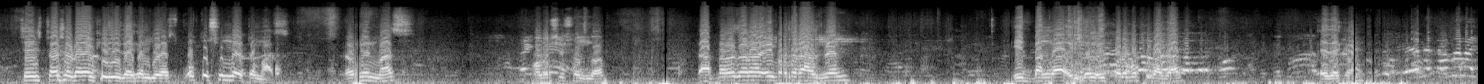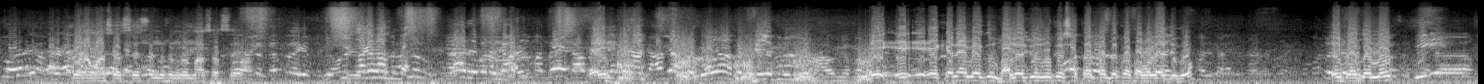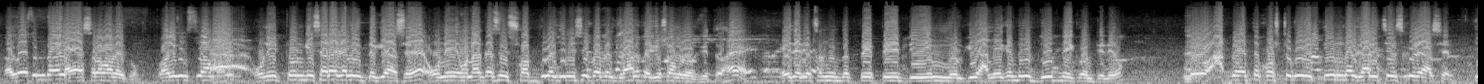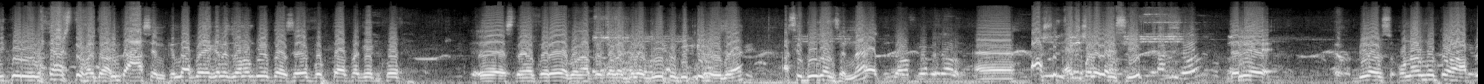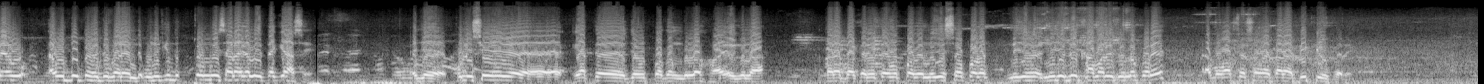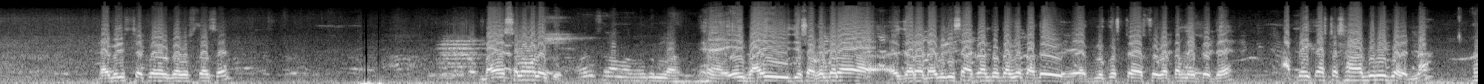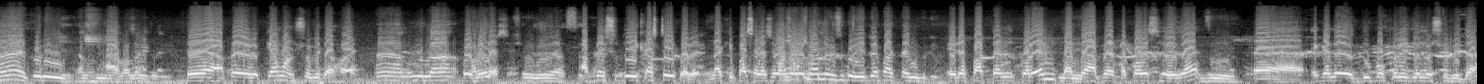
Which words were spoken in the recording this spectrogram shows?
ছয়শো টাকা কেজি দেখেন কত সুন্দর একটা মাছ। রঙিন মাছ অবশ্যই সুন্দর। তা আপনারা যারা এই বাজারে আসবেন ঈদ বাংলা ঈদ ঈদ পরবর্তী বাজার এই দেখেন। পোনা মাছ আছে সুন্দর সুন্দর মাছ আছে। এখানে আমি একজন ভালো একজন লোকের সাথে আপনাদের কথা বলে দিব। এই ভদ্রলোক। ভালো আছেন ভাই? আসসালামু আলাইকুম। ওয়ালাইকুম আসসালাম উনি টঙ্গী সারাগালি থেকে আসে। উনি ওনার কাছে সবগুলো জিনিসই পাবেন গ্রাম থেকে সংরক্ষিত হ্যাঁ? এই দেখেন সুন্দর পেঁপে ডিম মুরগি আমি এখান থেকে দুধ নেই কন্টিনিউ তো আপনি এত কষ্ট করে তিনবার গাড়ি চেঞ্জ করে আসেন। কি করে আসতে হয়তো কিন্তু আসেন কিন্তু আপনার এখানে জনপ্রিয়তা আছে ভোক্তা আপনাকে খুব স্নেহ করে এবং আপনার প্রোডাক্টগুলো দ্রুত বিক্রি হয়ে যায়। আজকে দুধ আনছেন না? একবারে বেশি। তাহলে ভিউয়ার্স ওনার মতো আপনিও উদ্যুত হতে পারেন। উনি কিন্তু টঙ্গি সারাগালি থেকে আসে। এই যে পুলিশের ইয়াতে যে উৎপাদনগুলো হয় এগুলা তারা বেকারিতে উৎপাদন নিজস্ব প্রোডাক্ট নিজেদের খাবারের জন্য করে। এবং অবসর সময় তারা বিক্রিও করে। ডায়াবেটিস চেক করার ব্যবস্থা আছে? ভাই আসসালামু আলাইকুম। হ্যাঁ এই ভাই যে সকালবেলা যারা ডায়াবেটিস আক্রান্ত থাকে তাদের গ্লুকোজটা সুগারটা মেপে দেয়। আপনি এই কাজটা সারাদিনই করেন না? হ্যাঁ করি আলহামদুলিল্লাহ ভালোই করি। আপনার কেমন সুবিধা হয়? হ্যাঁ আলহামদুলিল্লাহ ভালো সুবিধা আছে। আপনি শুধু এই কাজটাই করেন নাকি পাশাপাশি অন্য পাশাপাশি অন্য কিছু করি এটা পার্ট টাইম করি। এটা পার্ট টাইম করেন তাতে আপনার একটা খরচ হয়ে যায়। এখানে দুপক্ষের জন্য সুবিধা।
